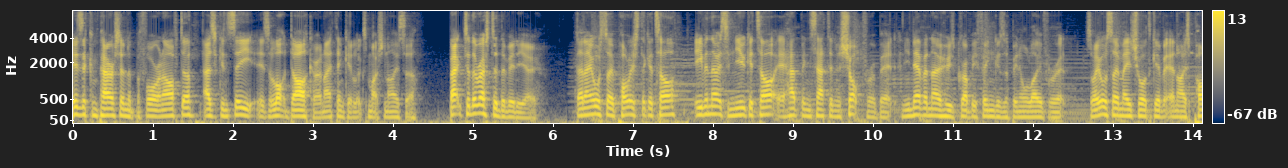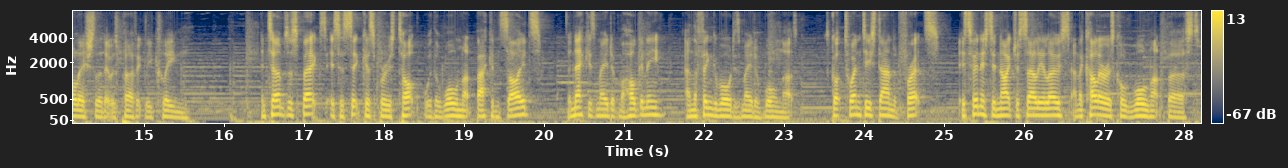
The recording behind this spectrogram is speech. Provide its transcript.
Here's a comparison of before and after. As you can see, it's a lot darker and I think it looks much nicer. Back to the rest of the video. Then I also polished the guitar. Even though it's a new guitar, it had been sat in a shop for a bit, and you never know whose grubby fingers have been all over it. So I also made sure to give it a nice polish so that it was perfectly clean. In terms of specs, it's a Sitka spruce top with a walnut back and sides. The neck is made of mahogany, and the fingerboard is made of walnut. It's got 20 standard frets. It's finished in nitrocellulose, and the colour is called Walnut Burst.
